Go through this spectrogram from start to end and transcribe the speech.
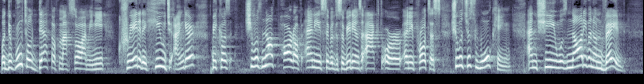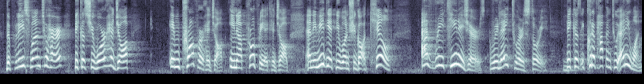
But the brutal death of Mahsa Amini created a huge anger because she was not part of any civil disobedience act or any protest. She was just walking and she was not even unveiled. The police went to her because she wore hijab, improper hijab, inappropriate hijab. And immediately when she got killed, every teenager relate to her story because it could have happened to anyone.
